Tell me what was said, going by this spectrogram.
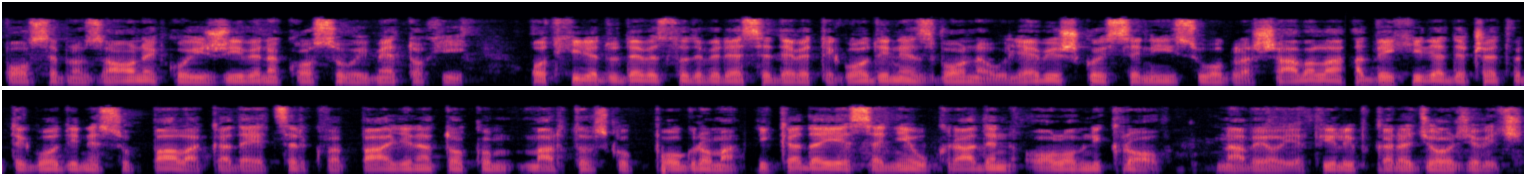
posebno za one koji žive na Kosovu i Metohiji. Od 1999. godine zvona u Ljeviškoj se nisu oglašavala, a 2004. godine su pala kada je crkva paljena tokom martovskog pogroma i kada je sa nje ukraden olovni krov, naveo je Filip Karadžorđević.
